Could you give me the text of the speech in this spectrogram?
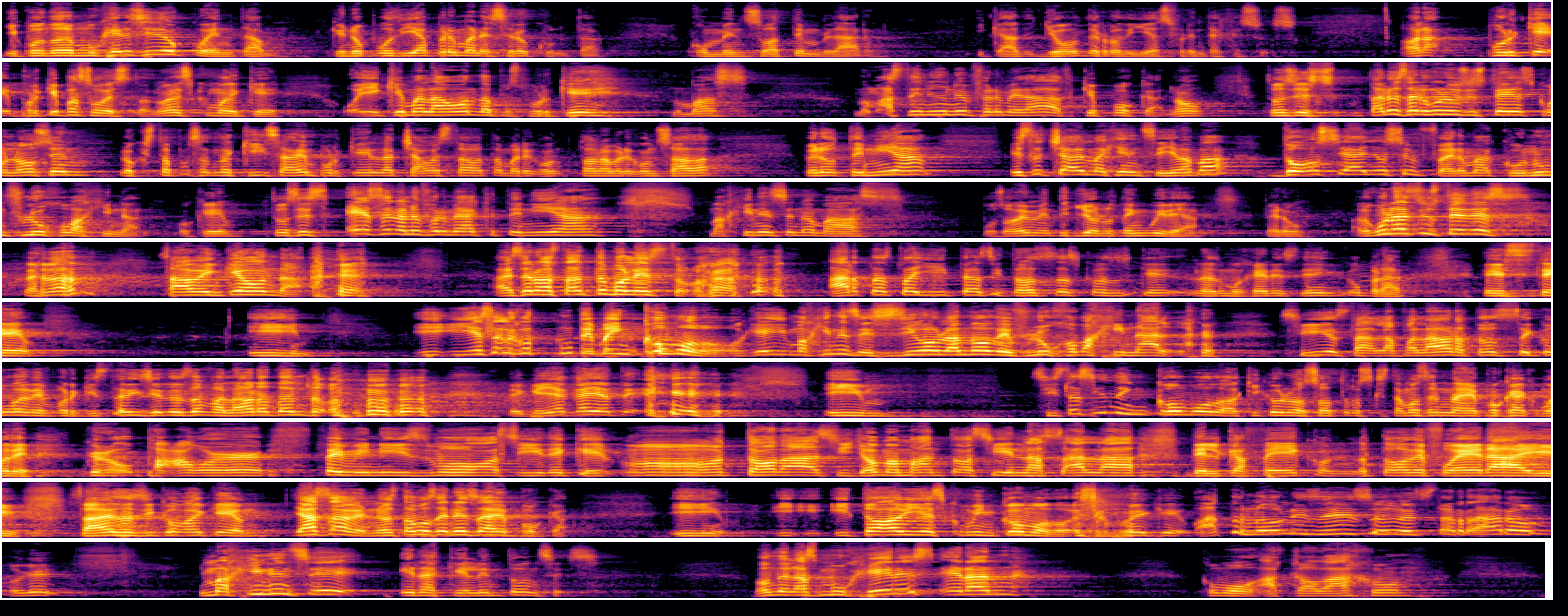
Y cuando la mujer se dio cuenta que no podía permanecer oculta, comenzó a temblar y cayó de rodillas frente a Jesús. Ahora, ¿por qué? ¿Por qué pasó esto? No es como de que, oye, qué mala onda, pues ¿por qué? Nomás Nomás tenía una enfermedad, qué poca, ¿no? Entonces, tal vez algunos de ustedes conocen lo que está pasando aquí, saben por qué la chava estaba tan avergonzada, pero tenía, esta chava, imagínense, llevaba 12 años enferma con un flujo vaginal, ¿ok? Entonces, esa era la enfermedad que tenía, imagínense nada más, pues obviamente yo no tengo idea, pero algunas de ustedes, ¿verdad? ¿Saben qué onda? a ser bastante molesto. Hartas toallitas y todas esas cosas que las mujeres tienen que comprar. Este, y y, es algo, un tema incómodo, ¿ok? Imagínense, si sigo hablando de flujo vaginal, sí, está la palabra, todos estoy como de, ¿por qué está diciendo esa palabra tanto? de que ya cállate. y si está siendo incómodo aquí con nosotros, que estamos en una época como de girl power, feminismo, así de que oh, todas, y yo mamanto así en la sala del café con todo de fuera, y sabes, así como que, ya saben, no estamos en esa época. Y, y, todavía es como incómodo, es como de que, tú no hables de eso, está raro, ¿ok? Imagínense en aquel entonces, donde las mujeres eran como acá abajo,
